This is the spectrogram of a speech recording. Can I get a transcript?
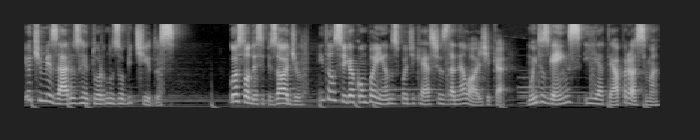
e otimizar os retornos obtidos. Gostou desse episódio? Então siga acompanhando os podcasts da Nelógica. Muitos gains e até a próxima!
